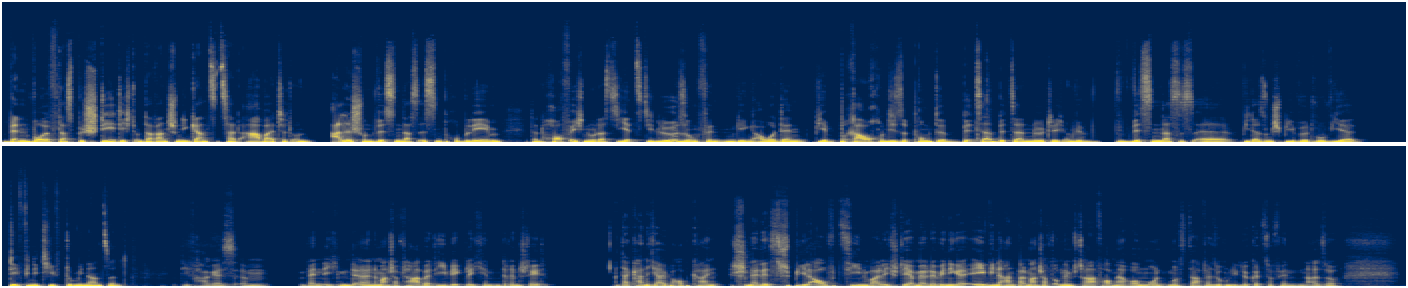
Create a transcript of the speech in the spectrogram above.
wenn Wolf das bestätigt und daran schon die ganze Zeit arbeitet und alle schon wissen, das ist ein Problem, dann hoffe ich nur, dass sie jetzt die Lösung finden gegen Aue, denn wir brauchen diese Punkte bitter, bitter nötig und wir, wir wissen, dass es äh, wieder so ein Spiel wird, wo wir definitiv dominant sind. Die Frage ist, ähm, wenn ich äh, eine Mannschaft habe, die wirklich hinten drin steht, da kann ich ja überhaupt kein schnelles Spiel aufziehen, weil ich stehe mehr oder weniger eh wie eine Handballmannschaft um den Strafraum herum und muss da versuchen, die Lücke zu finden. Also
